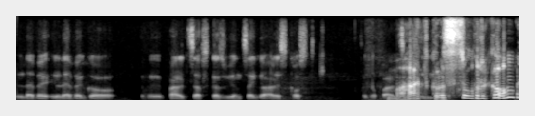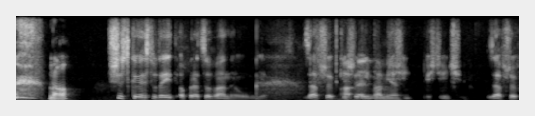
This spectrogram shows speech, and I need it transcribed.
lewe, lewego e, palca wskazującego, ale z kostki tego palca. Matko z córką? No. Wszystko jest tutaj opracowane u mnie. Zawsze w A, kieszeni e, mam tam je- 10, 10 zawsze w,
